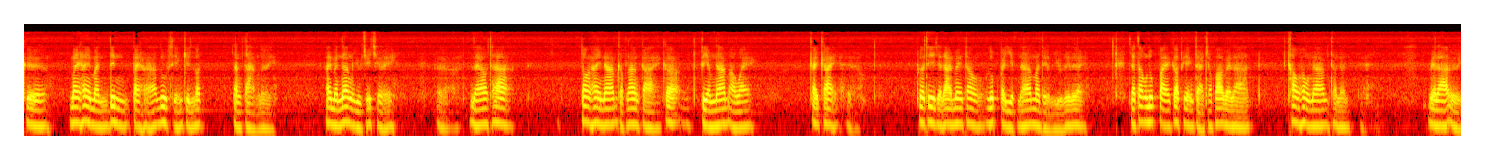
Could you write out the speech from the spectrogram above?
คือไม่ให้มันดิ้นไปหารูปเสียงกลิ่นรส ต่างๆเลย ให้มันนั่งอยู่เฉยๆแล้วถ้าต้องให้น้ำกับร่างกาย ก็เตรียมน้ำเอาไว้ ใกล้ๆ เพื่อที่จะได้ไม่ต้องลุกไปหยิบน้ำมาดื่มอยู่เรื่อยๆ จะต้องลุกไปก็เพียงแต่เฉพาะเวลาเข้าห้องน้ำเท่านั้น เวลาอื่น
